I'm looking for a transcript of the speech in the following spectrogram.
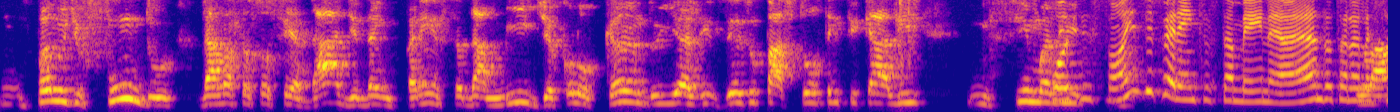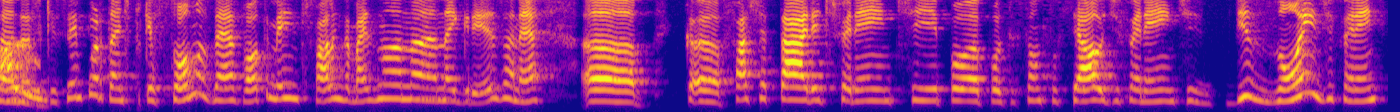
um, pano de fundo da nossa sociedade, da imprensa, da mídia, colocando, e às vezes o pastor tem que ficar ali em cima e posições ali. diferentes também, né, doutora claro. Alexandra? Acho que isso é importante, porque somos, né? Volta e meia a gente fala, ainda mais na, na, na igreja, né? Uh, faixa etária diferente, posição social diferente, visões diferentes,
